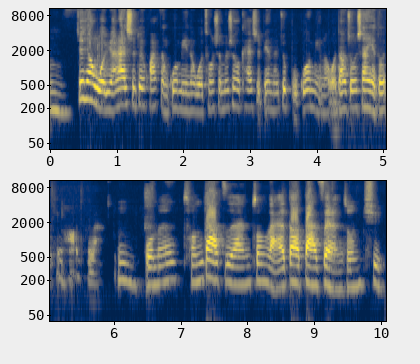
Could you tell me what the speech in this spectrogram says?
嗯，就像我原来是对花粉过敏的，我从什么时候开始变得就不过敏了？我到舟山也都挺好的，对吧？嗯，我们从大自然中来到大自然中去。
